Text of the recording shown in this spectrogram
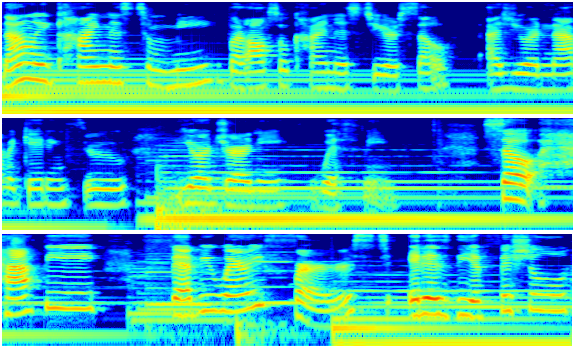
not only kindness to me, but also kindness to yourself as you are navigating through your journey with me. So, happy February 1st. It is the official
